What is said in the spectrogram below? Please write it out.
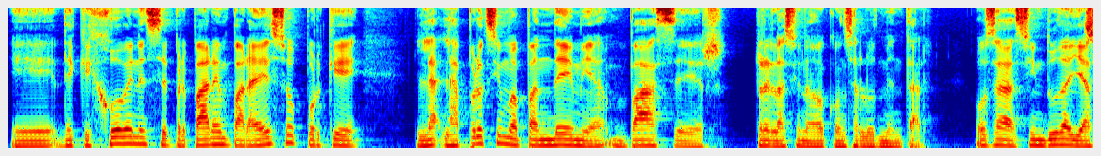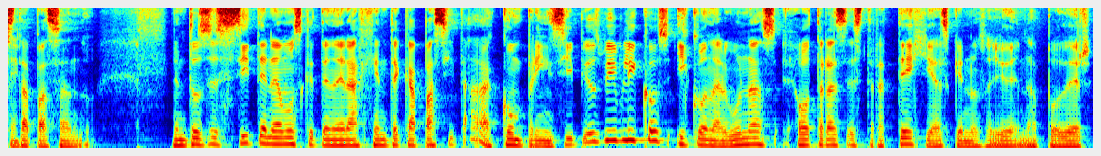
eh, de que jóvenes se preparen para eso porque la, próxima pandemia va a ser relacionado con salud mental. O sea, sin duda ya está pasando. Entonces sí tenemos que tener a gente capacitada con principios bíblicos y con algunas otras estrategias que nos ayuden a poder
